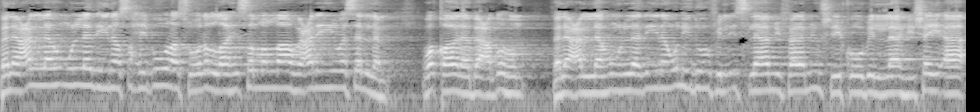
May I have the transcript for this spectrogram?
فلعلهم الذين صحبوا رسول الله صلى الله عليه وسلم وقال بعضهم فلعلهم الذين ولدوا في الإسلام فلم يشركوا بالله شيئا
